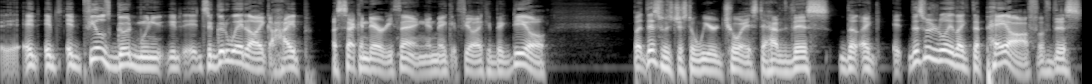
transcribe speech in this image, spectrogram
it it it feels good when you. It, it's a good way to like hype a secondary thing and make it feel like a big deal. But this was just a weird choice to have this. The like it, this was really like the payoff of this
